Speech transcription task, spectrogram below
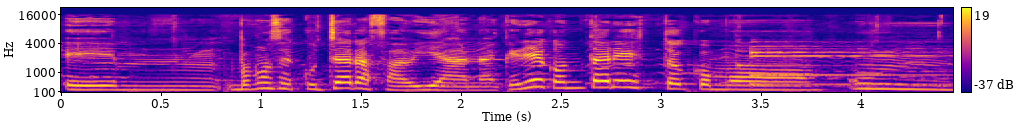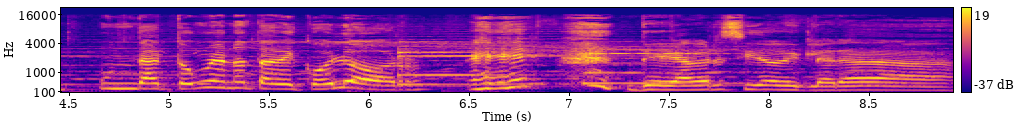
Em, vamos a escuchar a Fabiana. Quería contar esto como un, dato, una nota de color ¿eh? de haber sido declarada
